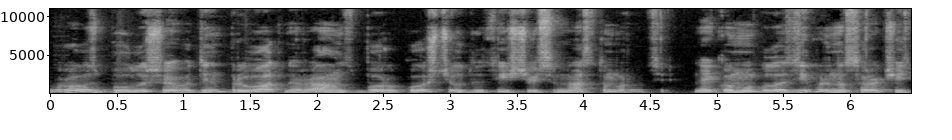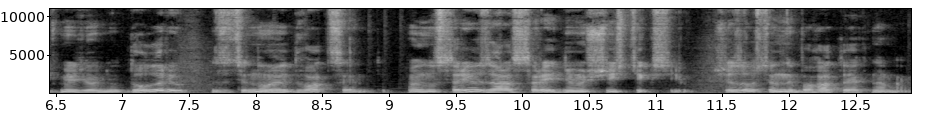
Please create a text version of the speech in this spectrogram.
В Роуз був лише один приватний раунд збору коштів у 2018 році, на якому було зібрано 46 мільйонів доларів за ціною 2 центи. У інвесторів зараз в середньому 6 іксів, що зовсім небагато, як на мене.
